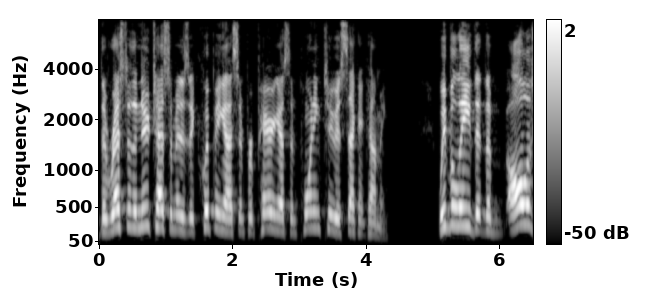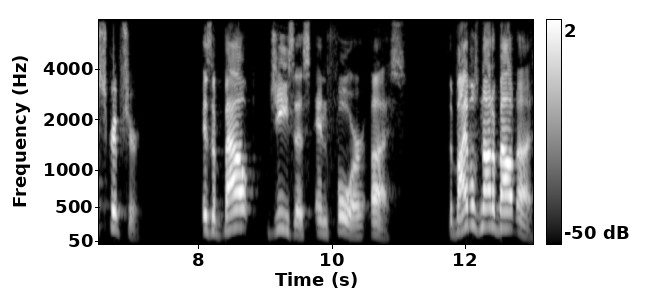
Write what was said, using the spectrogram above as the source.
The rest of the New Testament is equipping us and preparing us and pointing to his second coming. We believe that the, all of Scripture is about Jesus and for us. The Bible's not about us,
